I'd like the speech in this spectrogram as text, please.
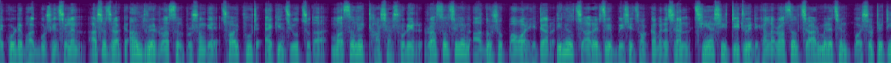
রেকর্ডে ভাগ বসিয়েছিলেন। আসা যাক আন্দ্রে রাসেল প্রসঙ্গে ছয় ফুট এক ইঞ্চি উচ্চতা, মাসালে ঠাসা শরীর। রাসেল ছিলেন আদর্শ পাওয়ার হিটার তিনিও চারের চেয়ে বেশি ছক্কা মেরেছেন। ছিয়াশি টি টোয়েন্টি খেলা রাসেল চার মেরেছেন, পঁয়ষট্টিটি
